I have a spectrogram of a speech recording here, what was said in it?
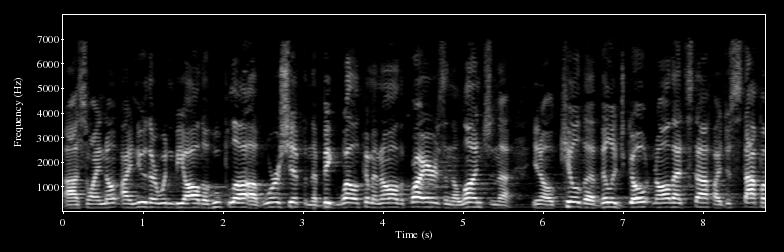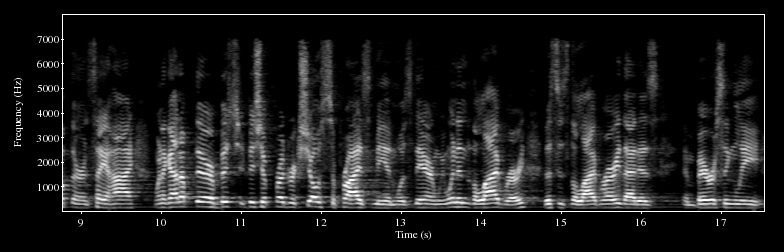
uh, so I know I knew there wouldn't be all the hoopla of worship and the big welcome and all the choirs and the lunch and the you know kill the village goat and all that stuff. I just stop up there and say hi. When I got up there, Bishop, Bishop Frederick Shoo surprised me and was there, and we went into the library. This is the library that is embarrassingly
